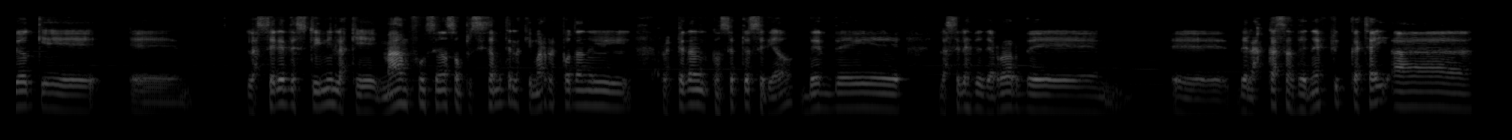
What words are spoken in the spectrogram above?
Creo que eh, las series de streaming, las que más han funcionado, son precisamente las que más respetan el, respetan el concepto de seriado, desde las series de terror de, eh, de las casas de Netflix, ¿cachai? A,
